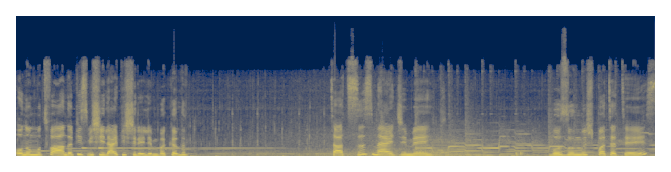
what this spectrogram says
Onun mutfağında pis bir şeyler pişirelim bakalım. Tatsız mercimek. Bozulmuş patates.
